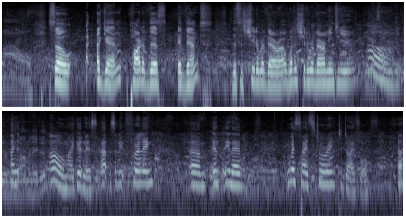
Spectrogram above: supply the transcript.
Wow. So, again, part of this event. This is Chita Rivera. What does Chita Rivera mean to you? Oh, you I- Oh my goodness, absolute thrilling. Um, and, you know, West Side Story to die for.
